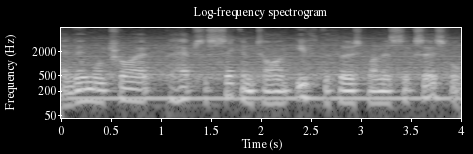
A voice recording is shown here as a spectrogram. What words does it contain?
And then we'll try it perhaps a second time if the first one is successful.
